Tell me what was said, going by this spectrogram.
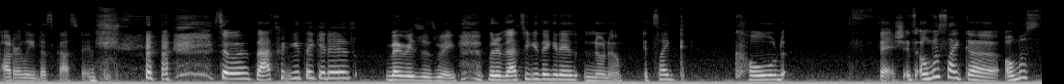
utterly disgusted. so if that's what you think it is, maybe it's just me. But if that's what you think it is, no, no, it's like cold fish. It's almost like a almost.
